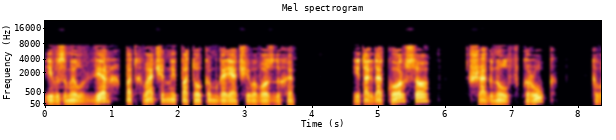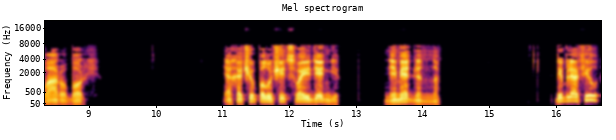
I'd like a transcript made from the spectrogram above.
и взмыл вверх, подхваченный потоком горячего воздуха. И тогда Корсо шагнул в круг к Варо Борхе. — Я хочу получить свои деньги. Немедленно. Библиофил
